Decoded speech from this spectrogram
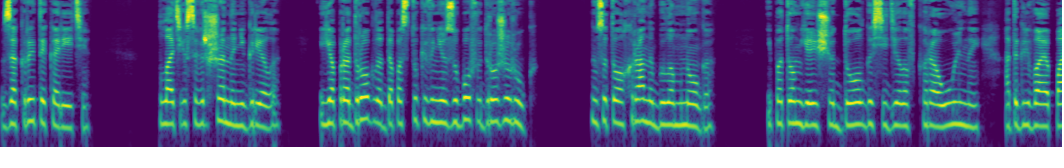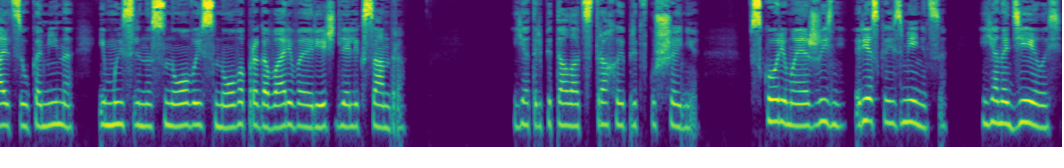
в закрытой карете, Платье совершенно не грело, и я продрогла до постукивания зубов и дрожи рук. Но зато охраны было много. И потом я еще долго сидела в караульной, отогревая пальцы у камина и мысленно снова и снова проговаривая речь для Александра. Я трепетала от страха и предвкушения. Вскоре моя жизнь резко изменится, и я надеялась,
